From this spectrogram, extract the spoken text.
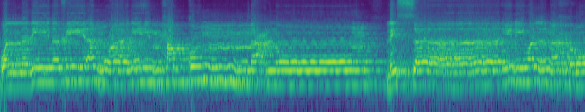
والذين في أموالهم حق معلوم للسائل والمحروم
